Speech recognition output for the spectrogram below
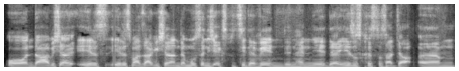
Und da habe ich ja jedes, jedes Mal sage ich ja dann, der muss ja nicht explizit erwähnen. Den Herrn, der Jesus Christus hat ja ähm,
